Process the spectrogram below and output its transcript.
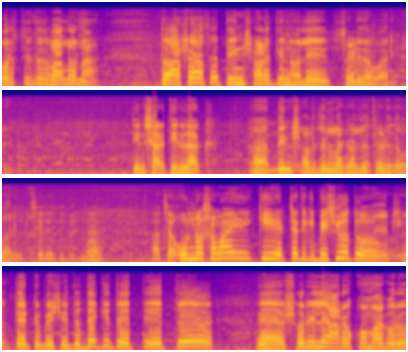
পরিস্থিতি ভালো না। তো আশা আছে তিন সাড়ে তিন হলে ছেড়ে দেবো আর কি। তিন সাড়ে তিন লাখ। হ্যাঁ তিন সাড়ে তিন লাখ হলে ছেড়ে দেবো আর কি। ছেড়ে দিবেন না আচ্ছা অন্য সময় কি এর চাইতে কি বেশি হতো? এর সাথে একটু বেশি তো দেখি তো এতে শরীরে আরও কমা গরু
